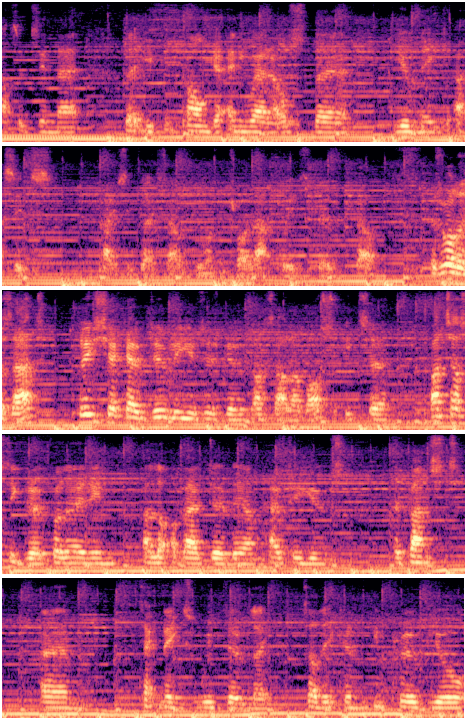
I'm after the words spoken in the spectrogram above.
assets in there that you can't get anywhere else they're unique assets basically so if you want to try that please do so. As well as that please check out Doodly Users Group on Salabos it's a fantastic group for learning a lot about Doodly and how to use advanced um, techniques with Doodly so that you can improve your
